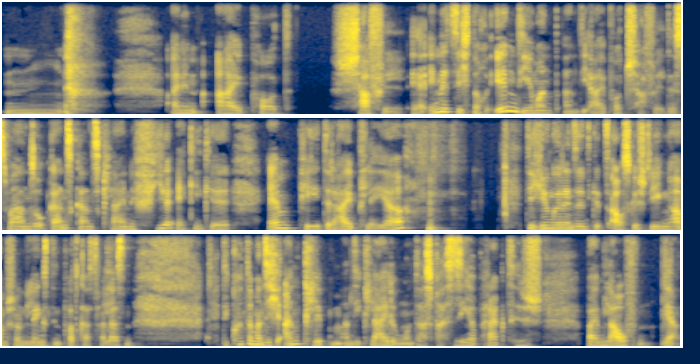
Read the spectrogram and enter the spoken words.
mm, einen iPod Shuffle. Erinnert sich noch irgendjemand an die iPod Shuffle? Das waren so ganz, ganz kleine viereckige MP3-Player. Die Jüngeren sind jetzt ausgestiegen, haben schon längst den Podcast verlassen. Die konnte man sich anklippen an die Kleidung und das war sehr praktisch beim Laufen. Ja,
